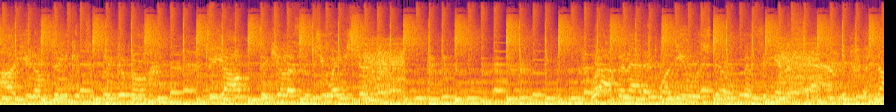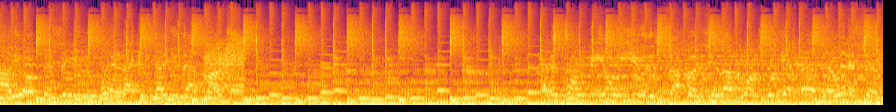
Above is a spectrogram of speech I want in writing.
Ah, you don't think it's applicable to your particular situation? Well, I've been at it while you were still pissing in the sand. And now you're pissing in the wind, I can tell you that much. And it won't be only you that suffers, your loved ones will get hurt, they're innocent.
